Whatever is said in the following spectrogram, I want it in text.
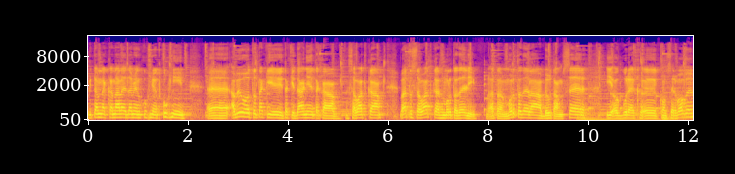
Witam na kanale Damian Kuchni od Kuchni. E, a było to takie, takie danie, taka sałatka. Była to sałatka z mortadelli. Była tam mortadela, był tam ser i ogórek e, konserwowy.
